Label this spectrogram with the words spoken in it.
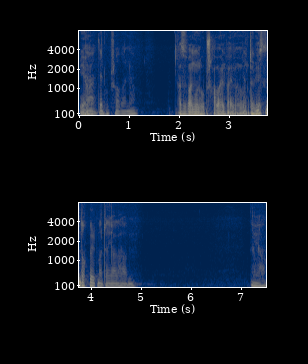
ja, Ja, den Hubschrauber, ne? also es war nur ein Hubschrauber einfach immer Ja, die unterwegs. müssten doch Bildmaterial haben. Naja,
